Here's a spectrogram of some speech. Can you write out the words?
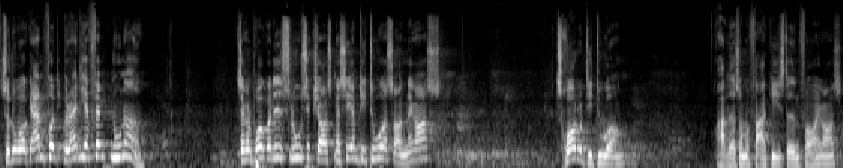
Så du vil gerne få, vil du have de her 1500? Så kan du prøve at gå ned i slusekiosken og se, om de duer sådan, ikke også? Tror du, de duer? Ej, ved så må far give i stedet for, ikke også?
